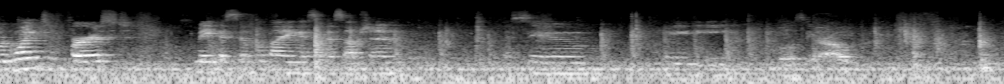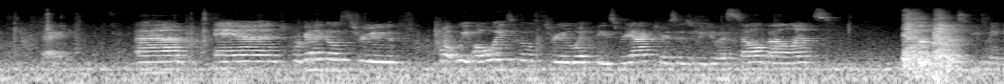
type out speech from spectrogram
we're going to first make a simplifying assumption. Assume KD equals zero. Okay? Um, and we're gonna go through, what we always go through with these reactors is we do a cell balance, excuse me,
